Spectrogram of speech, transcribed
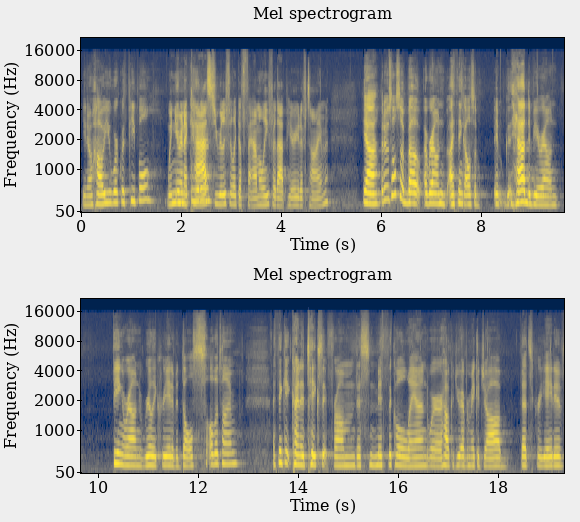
you know, how you work with people. When you're in, a theater. cast, you really feel like a family for that period of time. Yeah, but it was also about around. I think also it had to be around being around really creative adults all the time. I think it kind of takes it from this mythical land where how could you ever make a job that's creative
